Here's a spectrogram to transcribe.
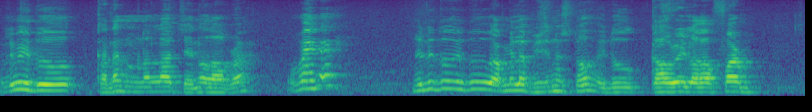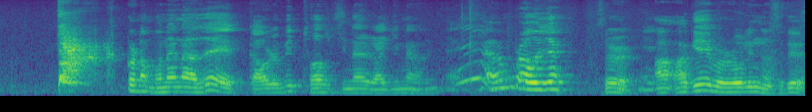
হ'লেও এইটো কানাক নালা চেনেল পৰা। উপায় নাই। নহ'লেতো এইটো আমি বিজনেছটো এইটো কাউৰী লগা ফাৰ্ম বনাই না যে কাউৰী বি এই আৰু পৰা হৈ যায়। আগে আছে দেই।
